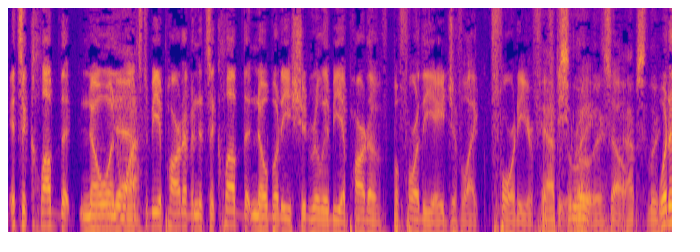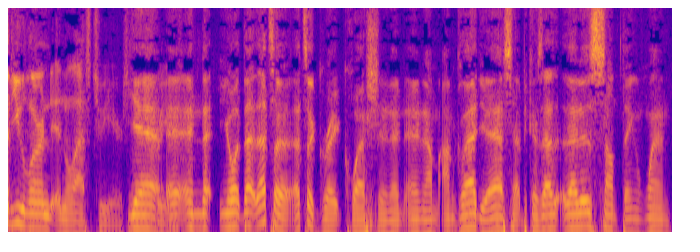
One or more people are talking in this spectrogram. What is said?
it's a club that no one Yeah. wants to be a part of, and it's a club that nobody should really be a part of before the age of like 40 or 50. Absolutely, right? So, absolutely. what have you learned in the last two years? Yeah, and, years? and that, you know that, that's a that's a great question, and, and I'm I'm glad you asked that because that that is something when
